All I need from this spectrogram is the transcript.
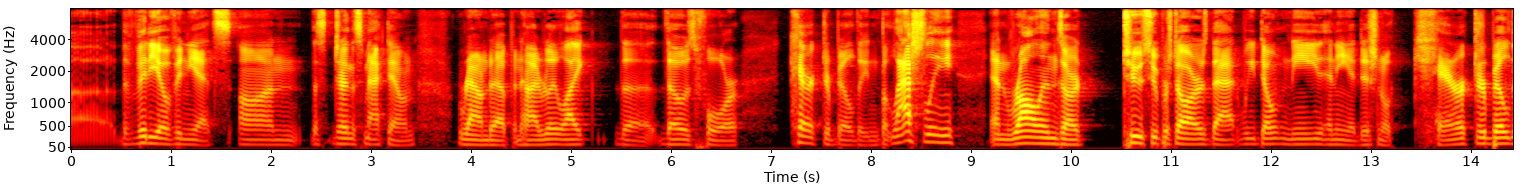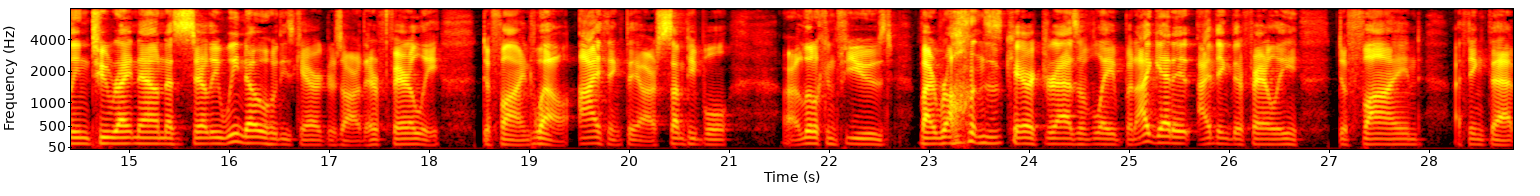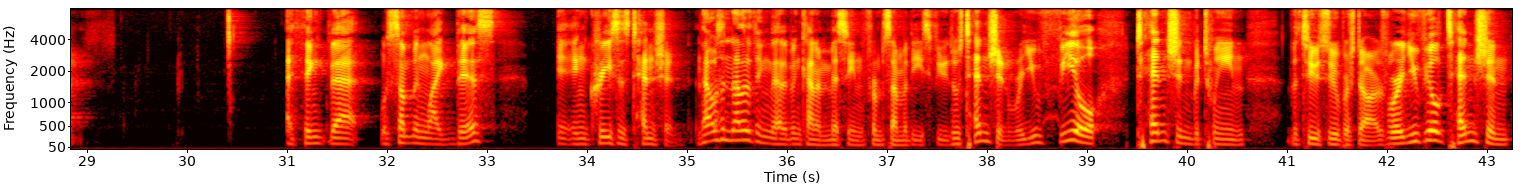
the video vignettes on the, during the SmackDown roundup and how I really like the those for character building. But Lashley and Rollins are two superstars that we don't need any additional character building to right now necessarily. We know who these characters are. They're fairly defined. Well, I think they are. Some people are a little confused by Rollins' character as of late, but I get it. I think they're fairly defined. I think that I think that with something like this, it increases tension. And that was another thing that had been kind of missing from some of these feuds was tension, where you feel tension between the two superstars, where you feel tension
